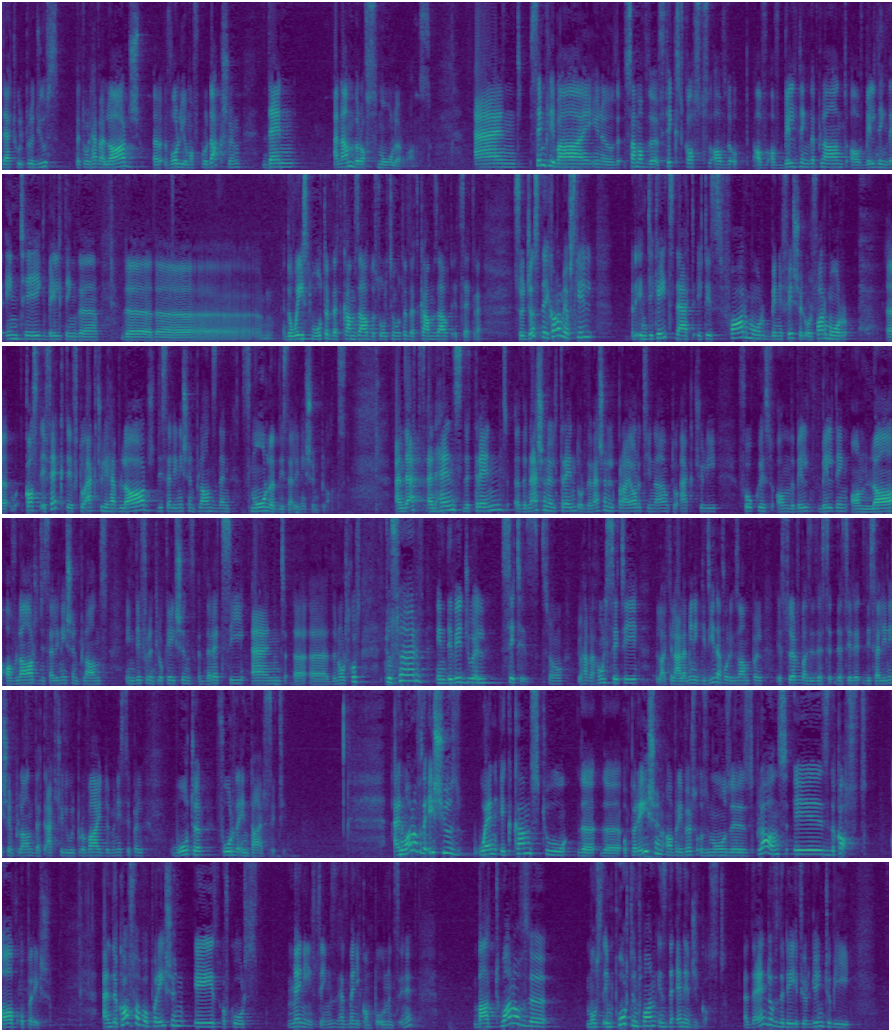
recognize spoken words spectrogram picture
that will produce, that will have a large uh, volume of production than a number of smaller ones. And simply by, you know, the, some of the fixed costs of, the, of, of building the plant, of building the intake, building the, the, the, the wastewater that comes out, the salty water that comes out, etc. So just the economy of scale indicates that it is far more beneficial or far more uh, cost effective to actually have large desalination plants than smaller desalination plants. And that, and hence the trend, uh, the national trend or the national priority now to actually focus on the build, building on law of large desalination plants in different locations at the Red Sea and uh, uh, the North Coast to serve individual cities. So you have a whole city like Al Alamein Gidida, for example, is served by the desalination plant that actually will provide the municipal water for the entire city. And one of the issues when it comes to the, the operation of reverse osmosis plants is the cost of operation. And the cost of operation is, of course, many things, it has many components in it. But one of the most important one is the energy cost. At the end of the day, if you're going to be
